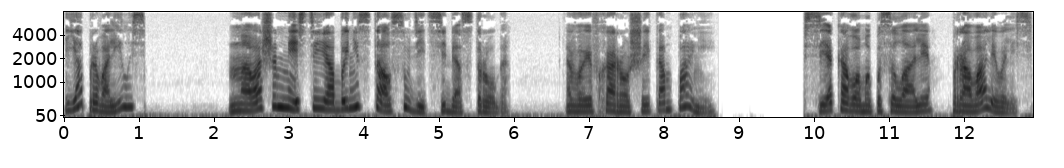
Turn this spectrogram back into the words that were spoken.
Я провалилась. На вашем месте я бы не стал судить себя строго. Вы в хорошей компании. Все, кого мы посылали, проваливались.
